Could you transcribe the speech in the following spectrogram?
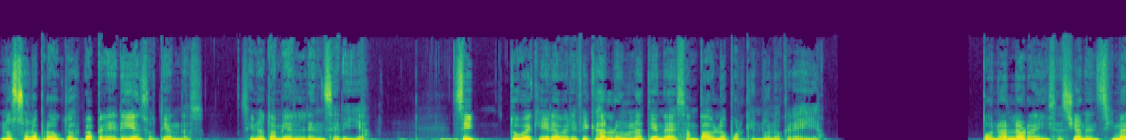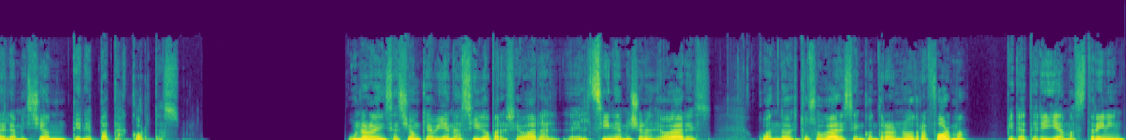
no solo productos de papelería en sus tiendas, sino también lencería. Sí, tuve que ir a verificarlo en una tienda de San Pablo porque no lo creía. Poner la organización encima de la misión tiene patas cortas. Una organización que había nacido para llevar el cine a millones de hogares, cuando estos hogares encontraron otra forma, piratería más streaming,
